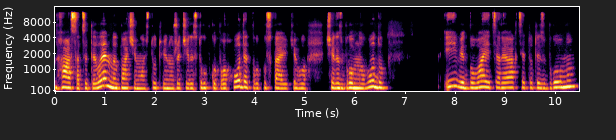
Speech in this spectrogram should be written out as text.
Газ ацетилен, ми бачимо, ось тут він уже через трубку проходить, пропускають його через бромну воду. І відбувається реакція тут із бромом.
